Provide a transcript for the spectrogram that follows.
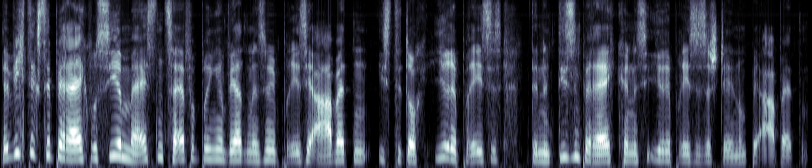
Der wichtigste Bereich, wo Sie am meisten Zeit verbringen werden, wenn Sie mit Präsi arbeiten, ist jedoch Ihre Präsis, denn in diesem Bereich können Sie Ihre Präsis erstellen und bearbeiten.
